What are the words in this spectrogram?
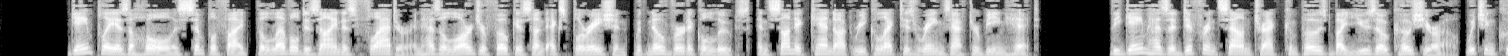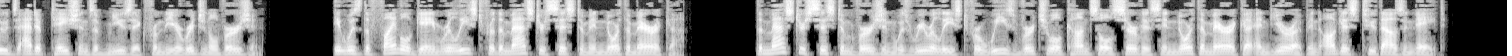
Gameplay as a whole is simplified, the level design is flatter and has a larger focus on exploration, with no vertical loops, and Sonic cannot recollect his rings after being hit. The game has a different soundtrack composed by Yuzo Koshiro, which includes adaptations of music from the original version. It was the final game released for the Master System in North America. The Master System version was re-released for Wii's Virtual Console service in North America and Europe in August 2008.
